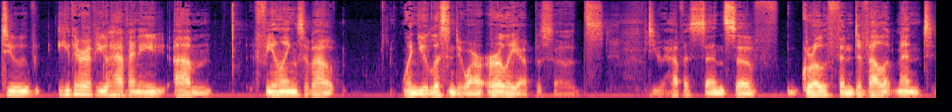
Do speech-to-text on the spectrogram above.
Do either of you have any um, feelings about when you listen to our early episodes? Do you have a sense of growth and development?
